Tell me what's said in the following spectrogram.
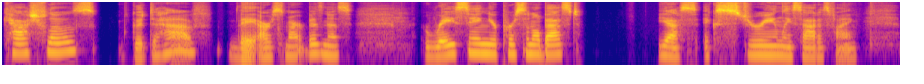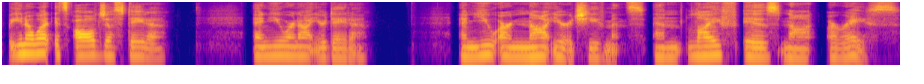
cash flows, good to have. They are smart business. Racing your personal best, yes, extremely satisfying. But you know what? It's all just data, and you are not your data and you are not your achievements. And life is not a race.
